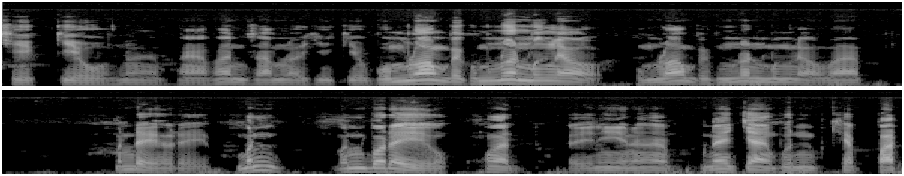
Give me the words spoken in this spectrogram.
เชกเกียวนะครับห้าพันสามร้อยเชกเกียวผมลองไปคำนวณมึงแล้ว ผมลองไปคำนวณมึงแล้วว่า มันได้เท่าใดมันมันบ่ได้ฮอดไอ้นี่นะครับนายจ้างเพิ่นแค่ปัด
